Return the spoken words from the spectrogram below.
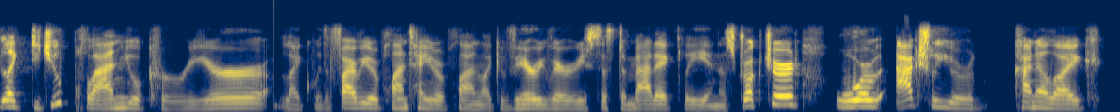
like did you plan your career like with a five-year plan, 10-year plan, like very, very systematically and structured, or actually you're kind of like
